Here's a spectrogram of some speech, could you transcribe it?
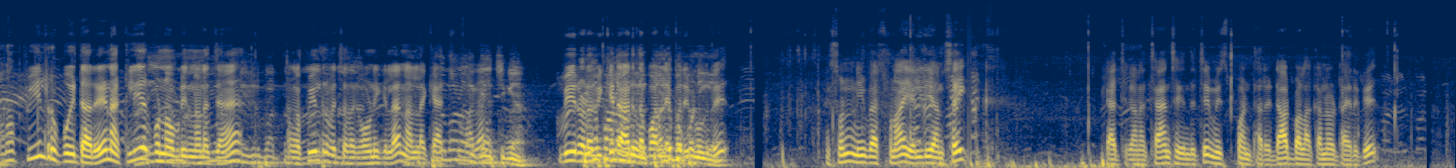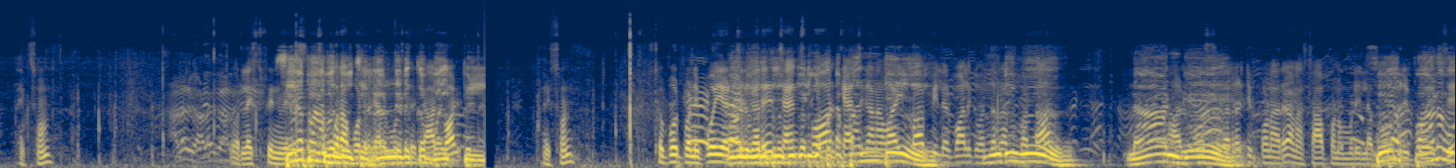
ஆனால் ஃபீல்டர் போயிட்டாரு. நான் கிளியர் பண்ணோம் அப்படின்னு நினச்சேன். அங்கே ஃபீல்டர் வச்சதை கவனிக்கல. நல்ல கேட்ச் வீரோட விக்கெட் அடுத்த பால்லே பறி போகுது நெக்ஸ்ட் ஒன் நீ பேட்ஸ்மனா எல்டி ஆன் சைக் கேட்சுக்கான சான்ஸ் இருந்துச்சு. மிஸ் பண்ணிட்டாரு. டாட் பாலாக கன்வெர்ட் ஆயிருக்கு. நெக்ஸ்ட் ஒன் ஒரு லெக் ஸ்பின் பால் வாய்ப்பில்லை. நெக்ஸ்ட் ஒன் சப்போர்ட் பண்ணி போய் வீரத்தில் சான்ஸ் எறியப்பட்ட கேட்சுக்கான. வாய்ப்பா. ஃபீல்டர் பாலுக்கு வந்து பார்த்தா. நான்கு. விரட்டி போனாரு ஆனால் ஸ்டாப் பண்ண முடியல. பவுண்டரி போயிடுச்சு.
